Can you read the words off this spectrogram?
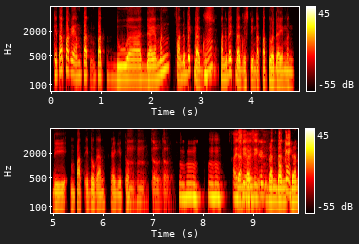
kita pakai empat empat dua diamond Van de Beek bagus hmm? Van de Beek bagus di empat empat dua diamond di empat itu kan kayak gitu mm -hmm, betul betul mm -hmm. I see, dan, I see. dan dan okay. dan dan,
